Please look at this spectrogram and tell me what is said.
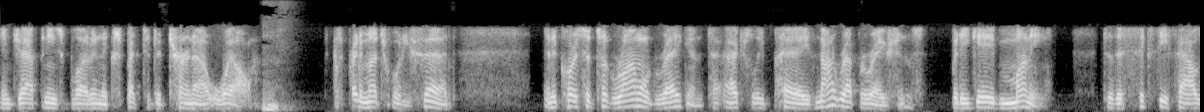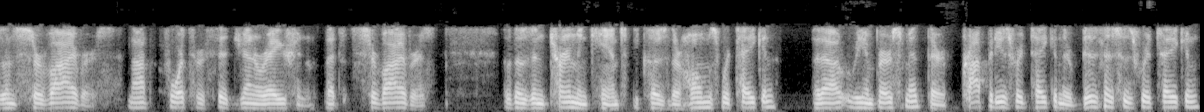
and Japanese blood and expect it to turn out well. Mm. That's pretty much what he said. And of course, it took Ronald Reagan to actually pay not reparations, but he gave money to the 60,000 survivors, not fourth or fifth generation, but survivors of those internment camps because their homes were taken, without reimbursement. Their properties were taken, their businesses were taken.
